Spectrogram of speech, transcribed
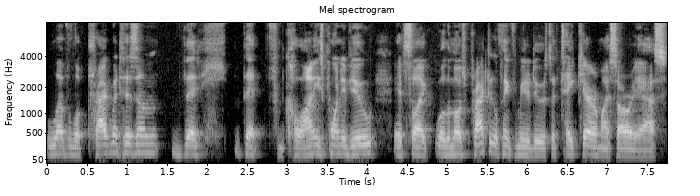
level of pragmatism that he, that from Kalani's point of view, it's like, well, the most practical thing for me to do is to take care of my sorry ass,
